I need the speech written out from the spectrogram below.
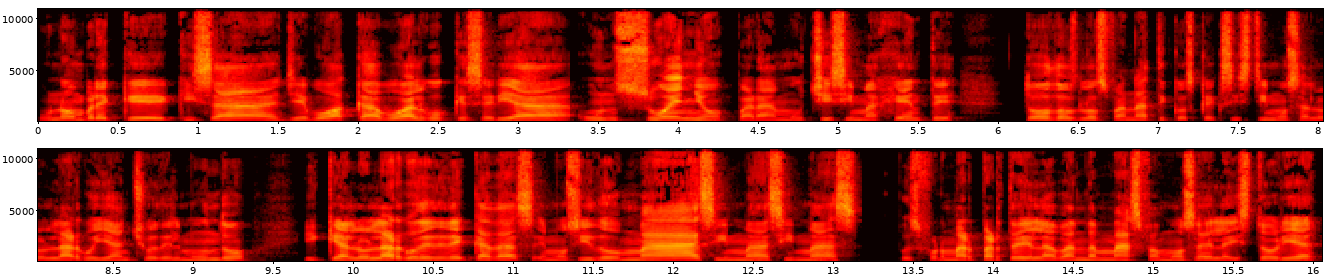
un hombre que quizá llevó a cabo algo que sería un sueño para muchísima gente, todos los fanáticos que existimos a lo largo y ancho del mundo y que a lo largo de décadas hemos ido más y más y más, pues formar parte de la banda más famosa de la historia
